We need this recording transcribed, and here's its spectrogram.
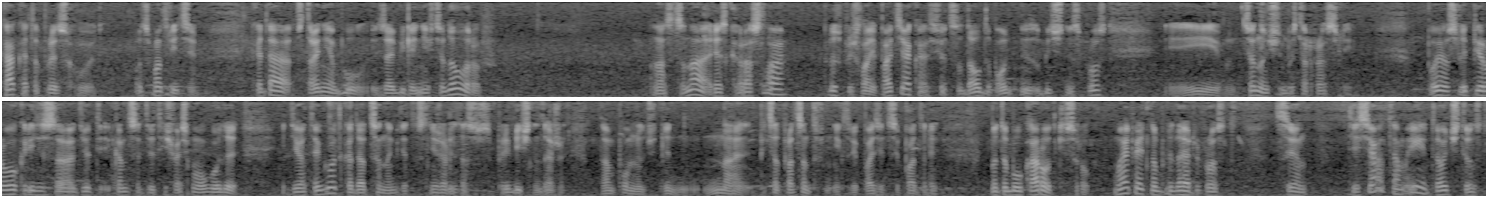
Как это происходит? Вот смотрите, когда в стране был изобилие нефтедолларов, у нас цена резко росла, Плюс пришла ипотека, все это создало дополнительный избыточный спрос, и цены очень быстро росли. После первого кризиса в конце 2008 года и 2009 год, когда цены где-то снижались достаточно прилично даже, там, помню, чуть ли на 50% некоторые позиции падали, но это был короткий срок. Мы опять наблюдали рост цен в 2010 и до 2014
